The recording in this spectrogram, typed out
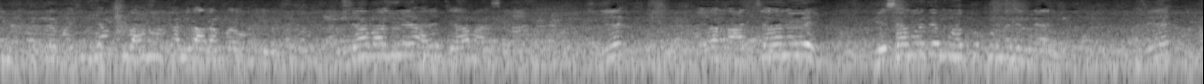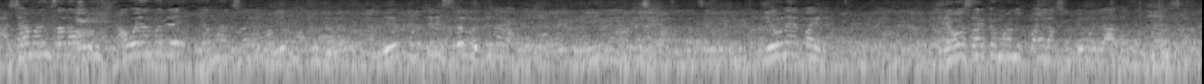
टिकलं पाहिजे ही आमची भावना होती आम्ही दादांबरोबर दुसऱ्या बाजूने अरे ज्या माणसाने हे या राज्याला नव्हे देशामध्ये महत्त्वपूर्ण निर्णय आले. म्हणजे अशा माणसाला आपण ह्या वयामध्ये या माणसाला हे महत्त्व दिलं. हे कुठेतरी सल होते ना मी कशी देव नाही पाहिला. देवासारखा माणूस पाहिला असतो म्हणजे आदर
